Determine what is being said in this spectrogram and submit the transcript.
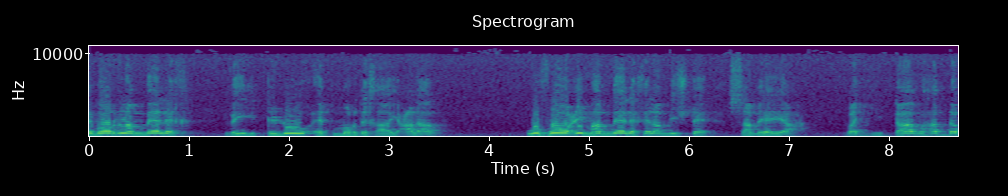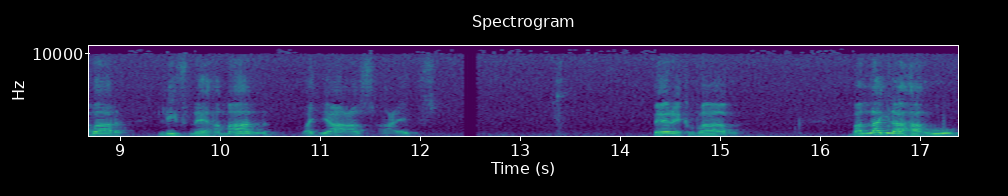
אמור למלך ויתלו את מרדכי עליו ובוא עם המלך אל המשתה שמח וייטב הדבר לפני המן ויעש העץ. פרק ו' בלילה ההוא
